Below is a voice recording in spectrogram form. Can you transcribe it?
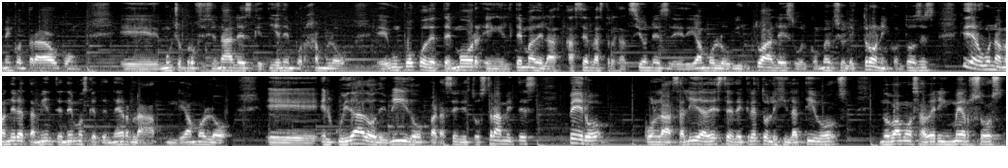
me he encontrado con muchos profesionales que tienen, por ejemplo, un poco de temor en el tema de hacer las transacciones, digámoslo, virtuales o el comercio electrónico. Entonces, que de alguna manera también tenemos que tener la, digámoslo, el cuidado debido para hacer estos trámites, pero con la salida de este decreto legislativo nos vamos a ver inmersos,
